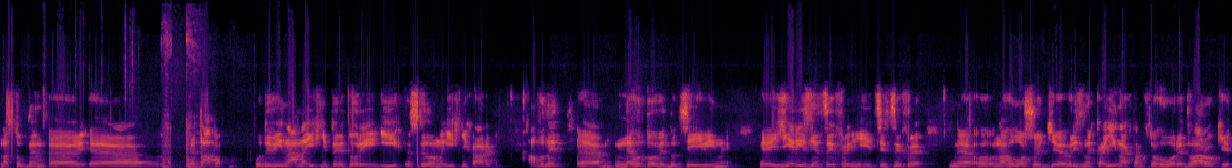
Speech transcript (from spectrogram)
наступним етапом буде війна на їхній території і силами їхніх армій. А вони не готові до цієї війни. Є різні цифри, і ці цифри наголошують е, в різних країнах. Там хто говорить два роки,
